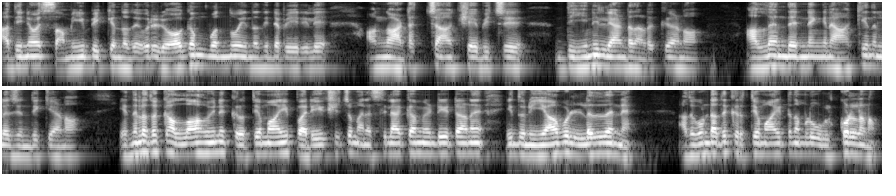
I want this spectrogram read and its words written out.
അതിനെ സമീപിക്കുന്നത്? ഒരു രോഗം വന്നു എന്നതിന്റെ പേരിൽ അങ്ങ് അടച്ചാക്ഷേപിച്ച് ദീനില്ലാണ്ട് നടക്കുകയാണോ? അല്ല എന്തെന്നെ ഇങ്ങനെ ആക്കി എന്നുള്ളത് ചിന്തിക്കുകയാണോ? എന്നുള്ളതൊക്കെ അള്ളാഹുവിനെ കൃത്യമായി പരീക്ഷിച്ച് മനസ്സിലാക്കാൻ വേണ്ടിയിട്ടാണ് ഈ ദുനിയാവ് ഉള്ളത് തന്നെ. അതുകൊണ്ട് അത് കൃത്യമായിട്ട് നമ്മൾ ഉൾക്കൊള്ളണം.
